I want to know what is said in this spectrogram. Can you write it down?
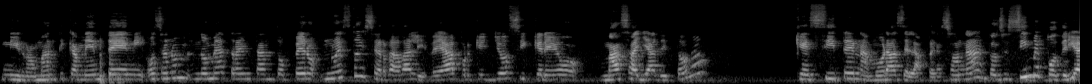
Ni románticamente, ni, o sea, no, no me atraen tanto, pero no estoy cerrada a la idea porque yo sí creo, más allá de todo, que sí te enamoras de la persona. Entonces sí me podría,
